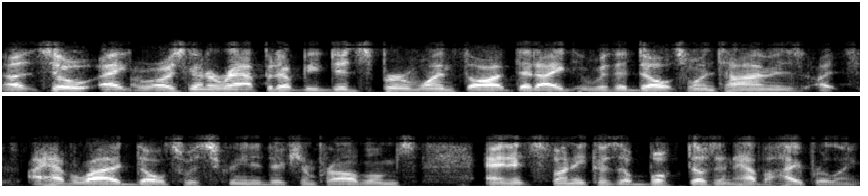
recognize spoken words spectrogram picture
Uh, so I, I was going to wrap it up. You did spur one thought that I, with adults, one time is I, I have a lot of adults with screen addiction problems, and it's funny because a book doesn't have a hyperlink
